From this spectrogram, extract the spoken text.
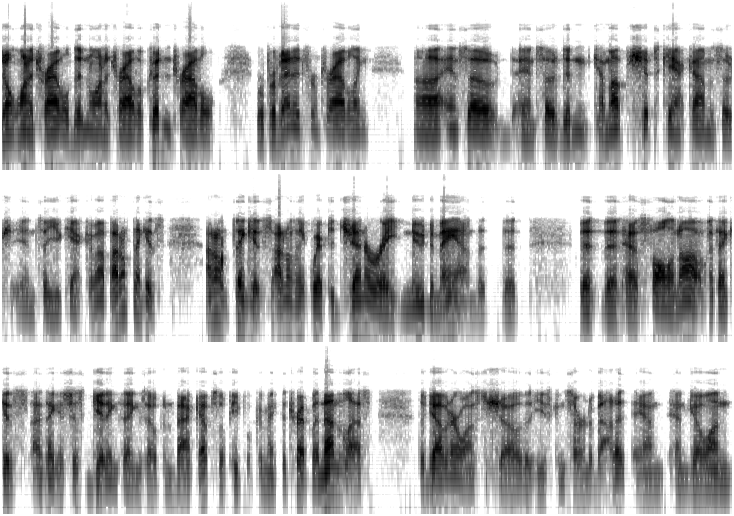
don't want to travel, didn't want to travel, couldn't travel, were prevented from traveling uh, and so and so didn't come up. Ships can't come, and so and so you can't come up. I don't think it's I don't think it's I don't think we have to generate new demand that that that that has fallen off. I think it's I think it's just getting things open back up so people can make the trip. But nonetheless, the governor wants to show that he's concerned about it and and go on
